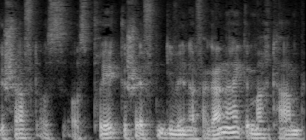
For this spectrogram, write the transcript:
geschafft aus, aus Projektgeschäften, die wir in der Vergangenheit gemacht haben.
